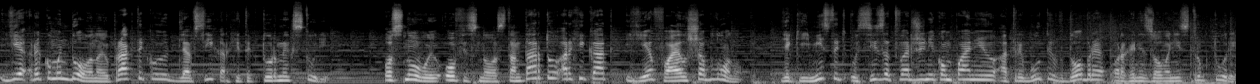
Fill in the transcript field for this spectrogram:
є рекомендованою практикою для всіх архітектурних студій. Основою офісного стандарту Archicad є файл шаблону, який містить усі затверджені компанією атрибути в добре організованій структурі.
